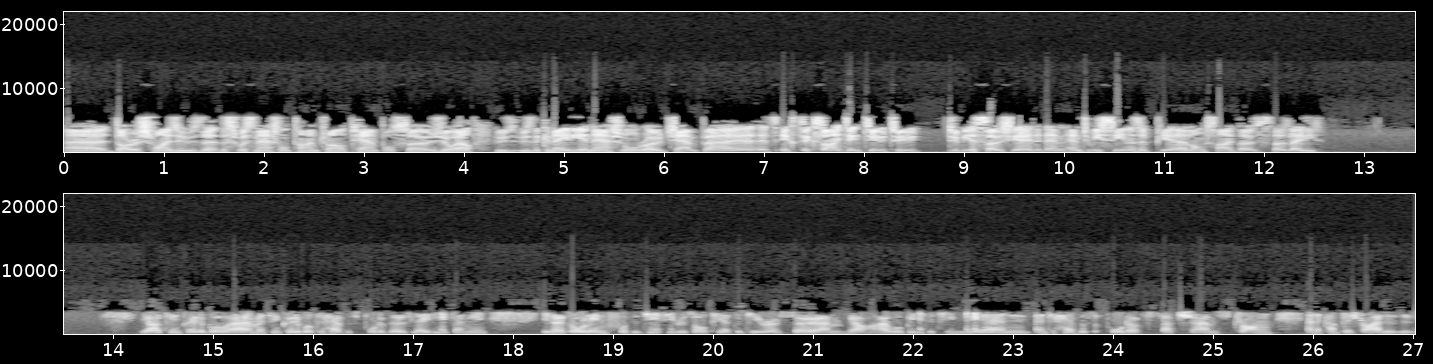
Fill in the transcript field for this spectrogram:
uh, Doris Schweizer, who's the, the Swiss national time trial champ, also Joel, who's, who's the Canadian national road champ. Uh, it's it's exciting to to to be associated and, and to be seen as a peer alongside those those ladies. Yeah, it's incredible. Um, it's incredible to have the support of those ladies. I mean, you know, it's all in for the GC result here at the Giro. So, um, yeah, I will be the team leader and, and to have the support of such, um, strong and accomplished riders is,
